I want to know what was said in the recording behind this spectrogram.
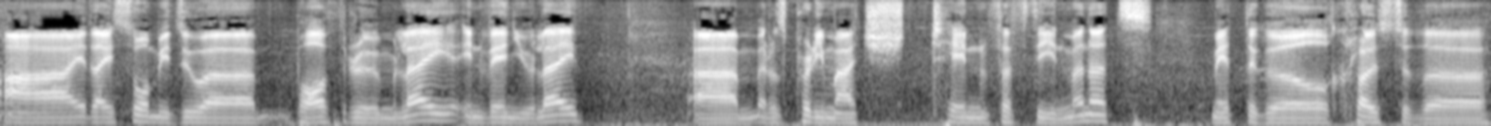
I, they saw me do a bathroom lay in venue lay um, it was pretty much 10 15 minutes. Met the girl close to the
